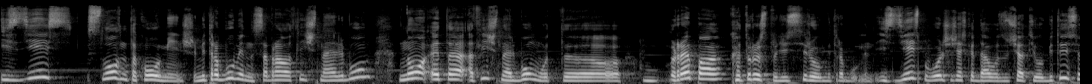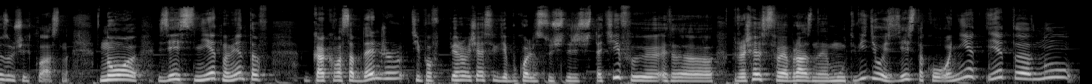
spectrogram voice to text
И здесь словно такого меньше. Метробумен собрал отличный альбом, но это отличный альбом вот э, рэпа, который спродюсировал Метробумен. И здесь, по большей части, когда вот звучат его биты, все звучит классно. Но здесь нет моментов, как в WhatsApp Danger, типа в первой части, где буквально звучит речитатив, и это превращается в своеобразное мут-видео, здесь такого нет, и это, ну,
